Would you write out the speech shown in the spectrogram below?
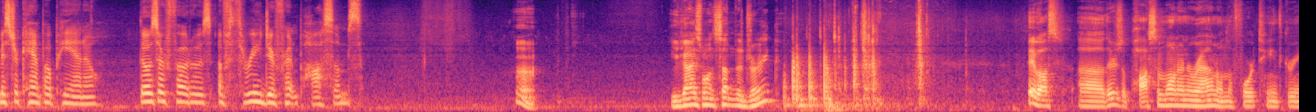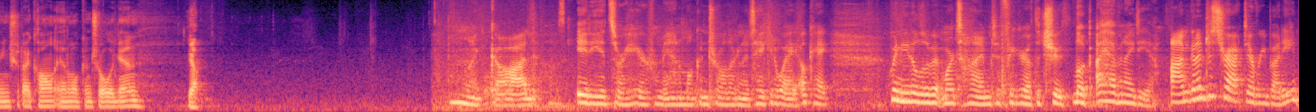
Mr. Campo Piano, those are photos of three different possums. Huh. You guys want something to drink? Hey, boss. Uh, there's a possum wandering around on the 14th green. Should I call animal control again? Yep. Oh my God, those idiots are here from animal control. They're gonna take it away. Okay, we need a little bit more time to figure out the truth. Look, I have an idea. I'm gonna distract everybody,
